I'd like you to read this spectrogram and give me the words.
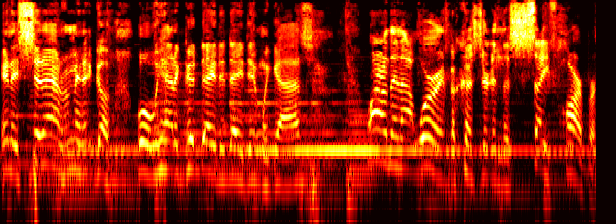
And they sit down for a minute and go, well, we had a good day today, didn't we, guys? Why are they not worried? Because they're in the safe harbor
